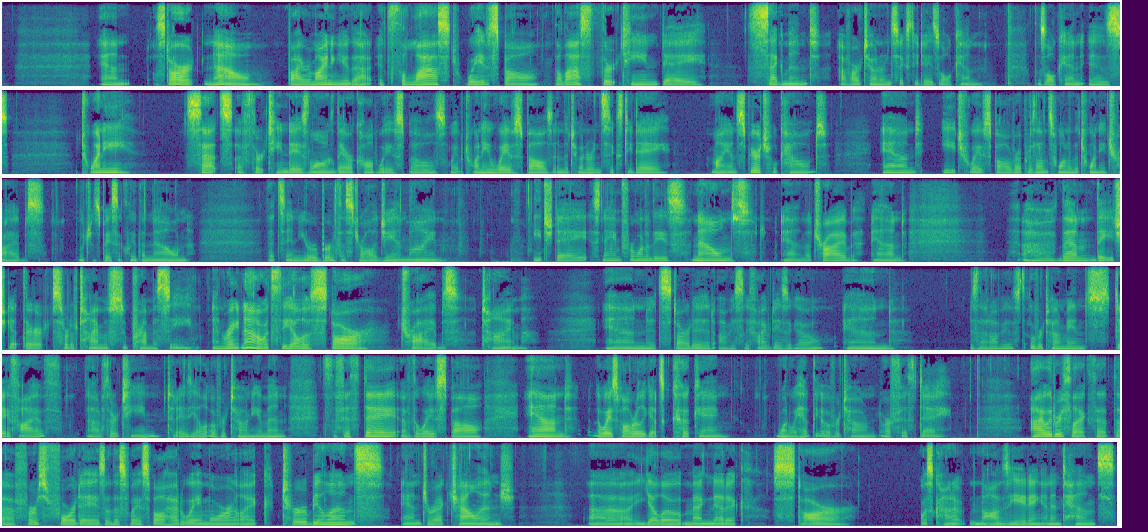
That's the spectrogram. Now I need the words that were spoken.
And I'll start now by reminding you that it's the last wave spell, the last 13 day segment of our 260 day Tzolkin. The Tzolkin is 20 sets of 13 days long. They are called wave spells. We have 20 wave spells in the 260 day Mayan spiritual count, and each wave spell represents one of the 20 tribes, which is basically the noun that's in your birth astrology and mine. Each day is named for one of these nouns and the tribe, and uh, then they each get their sort of time of supremacy. And right now it's the Yellow Star tribe's time. And it started obviously five days ago. And is that obvious? Overtone means day five out of 13. Today's yellow overtone human. It's the fifth day of the wave spell. And the wave spell really gets cooking when we hit the overtone or fifth day. I would reflect that the first four days of this wave spell had way more like turbulence and direct challenge. Uh, yellow magnetic star was kind of nauseating and intense.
